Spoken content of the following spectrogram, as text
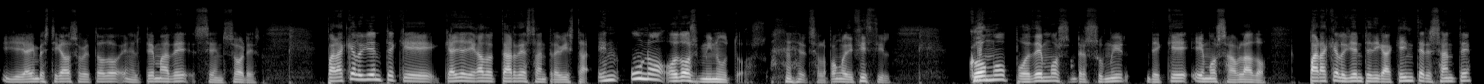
y ha investigado sobre todo en el tema de sensores. Para aquel oyente que, que haya llegado tarde a esta entrevista, en uno o dos minutos, se lo pongo difícil, ¿Cómo podemos resumir de qué hemos hablado? Para que el oyente diga qué interesante,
